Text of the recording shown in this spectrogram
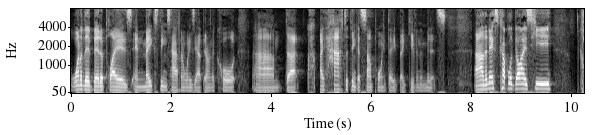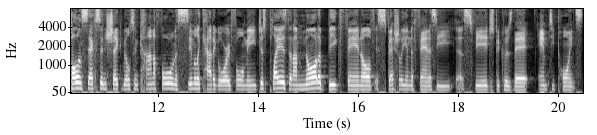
one of their better players and makes things happen when he's out there on the court. Um, that I have to think at some point they, they give him the minutes. Uh, the next couple of guys here. Collin Sexton, Shake Milton kind of fall in a similar category for me. Just players that I'm not a big fan of, especially in the fantasy uh, sphere, just because they're empty points.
